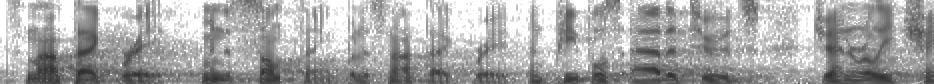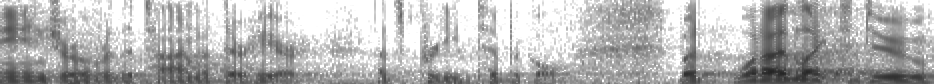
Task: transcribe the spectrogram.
It's not that great. I mean, it's something, but it's not that great. And people's attitudes generally change over the time that they're here. That's pretty typical. But what I'd like to do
